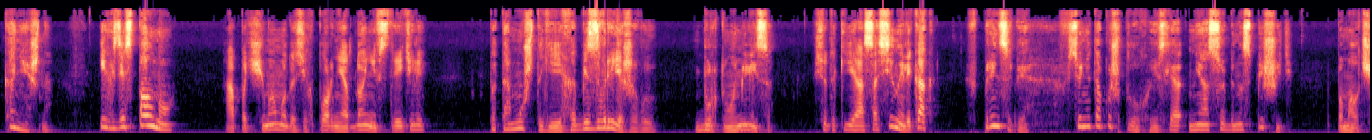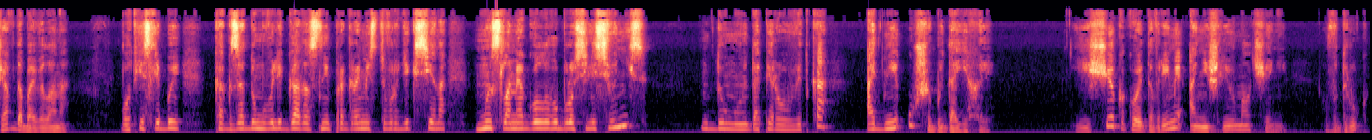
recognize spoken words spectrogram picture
«Конечно. Их здесь полно». «А почему мы до сих пор ни одной не встретили?» «Потому что я их обезвреживаю», — буркнула Мелиса. «Все-таки я ассасин или как?» «В принципе, все не так уж плохо, если не особенно спешить», — помолчав, добавила она. «Вот если бы, как задумывали гадостные программисты вроде Ксена, мы, сломя голову, бросились вниз, думаю, до первого витка одни уши бы доехали». Еще какое-то время они шли в молчании. Вдруг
